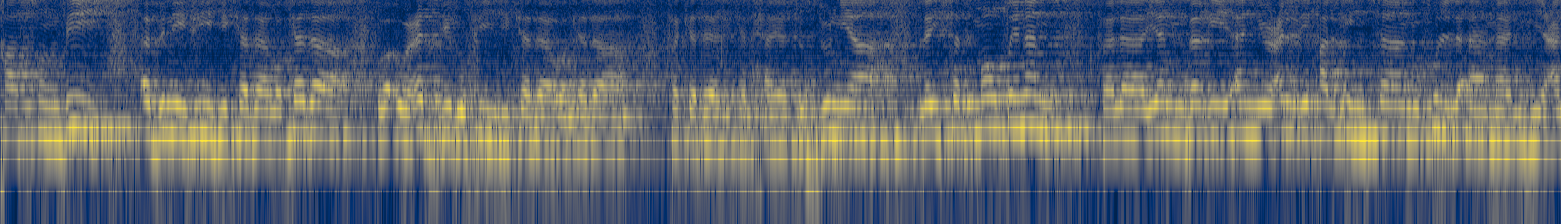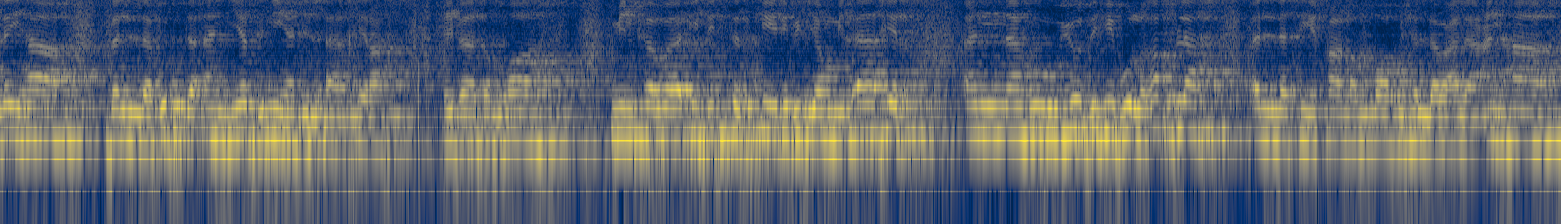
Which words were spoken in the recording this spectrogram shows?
خاص بي أبني فيه كذا وكذا وأعدل فيه كذا وكذا فكذلك الحياة الدنيا ليست موطنا فلا ينبغي أن يعلق الإنسان كل آماله عليها بل لابد أن يبني للآخرة. عباد الله من فوائد التذكير باليوم الآخر أنه يذهب الغفلة التي قال الله جل وعلا عنها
